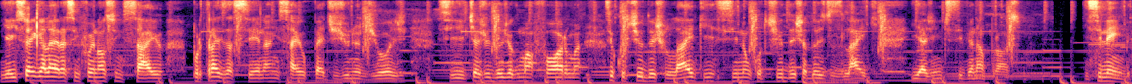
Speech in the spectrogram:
Isso aí galera, assim foi nosso ensaio por trás da cena, ensaio Pet Júnior de hoje. Se te ajudou de alguma forma, se curtiu deixa o like, se não curtiu deixa dois dislike e a gente se vê na próxima. E se lembre,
